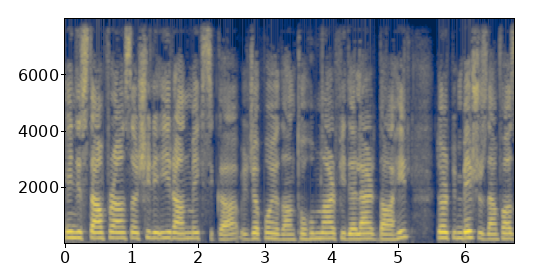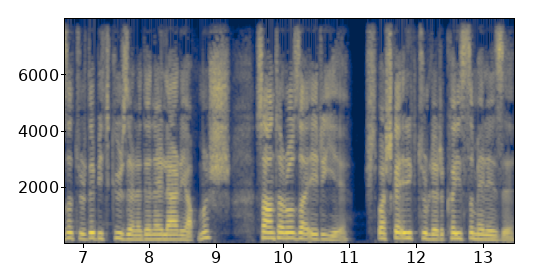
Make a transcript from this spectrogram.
Hindistan, Fransa, Şili, İran, Meksika Japonya'dan tohumlar, fideler dahil 4500'den fazla türde bitki üzerine deneyler yapmış. Santa Rosa eriği, işte başka erik türleri, kayısı melezi,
